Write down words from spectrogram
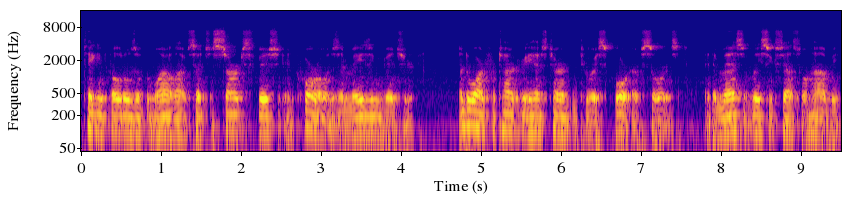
Taking photos of the wildlife such as sharks, fish, and coral is an amazing venture. Underwater photography has turned into a sport of sorts and a massively successful hobby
